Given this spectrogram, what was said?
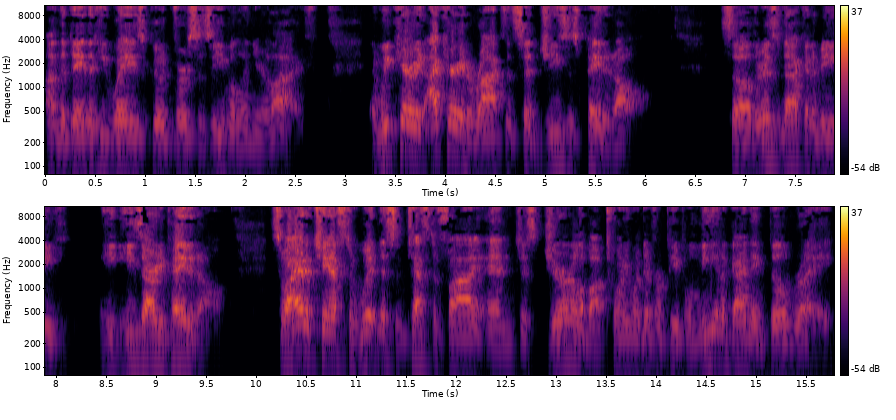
on the day that He weighs good versus evil in your life. And we carried, I carried a rock that said Jesus paid it all. So there is not going to be, he, He's already paid it all. So I had a chance to witness and testify and just journal about 21 different people. Me and a guy named Bill Ray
